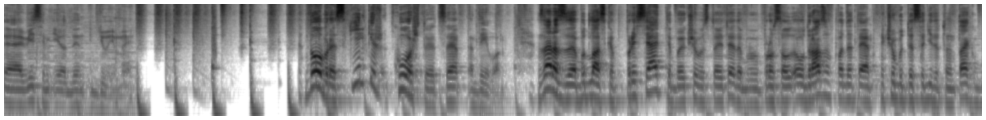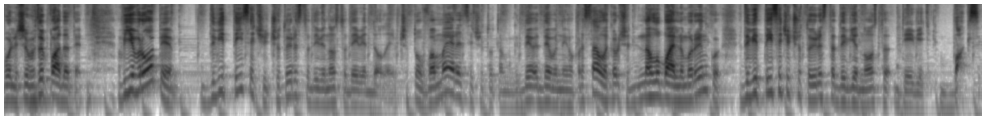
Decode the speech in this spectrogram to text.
е, 8,1 дюйми. Добре, скільки ж коштує це диво? Зараз, е, будь ласка, присядьте, бо якщо ви стоїте, то ви просто одразу впадете. Якщо будете сидіти, то не так боляче буде падати. В Європі 2499 доларів. Чи то в Америці, чи то там, де, де вони його представили. Коротше, на глобальному ринку 2499 баксів.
